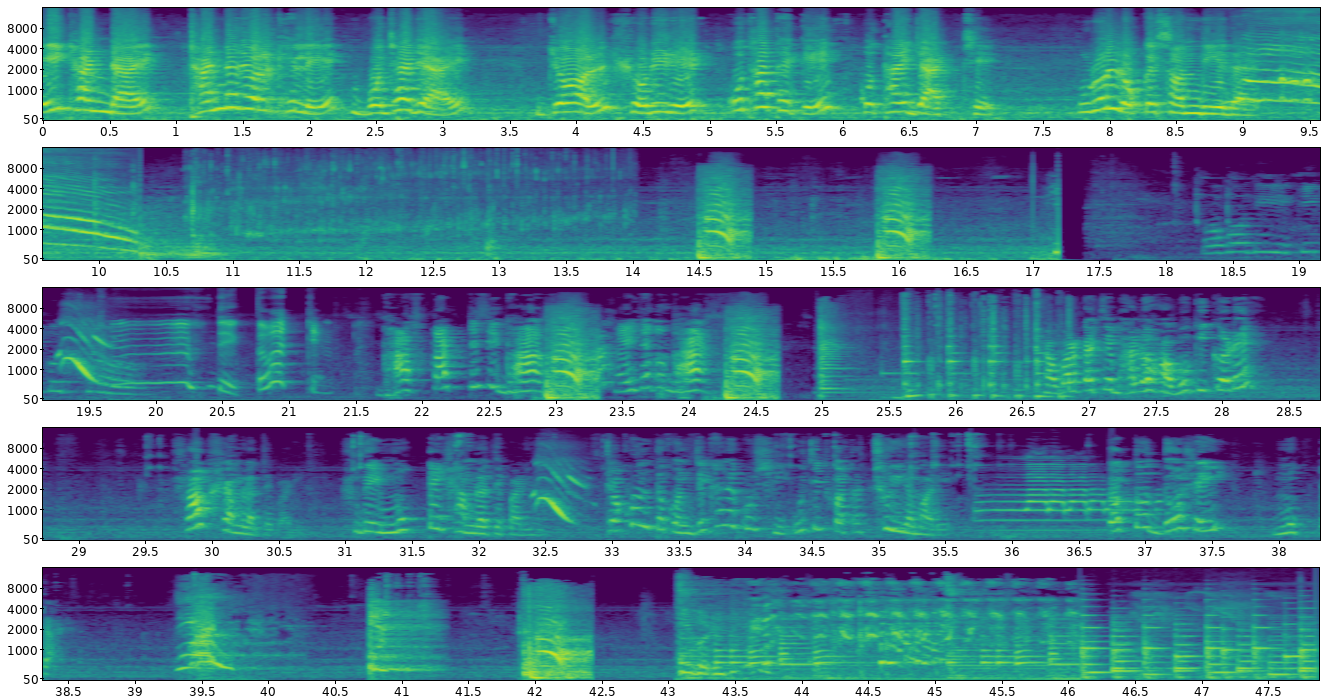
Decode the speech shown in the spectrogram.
এই ঠান্ডায় ঠান্ডা জল খেলে বোঝা যায় জল শরীরের কোথা থেকে কোথায় যাচ্ছে। পুরো লোকেশন দিয়ে দেয়। ও বৌদি কি করছ? দেখতে পাচ্ছেন। ঘাস কাটতেছি ঘাস। এই দেখো ঘাস। সবার কাছে ভালো হব কি করে? সব সামলাতে পারি। শুধু এই মুখটাই সামলাতে পারি যখন তখন যেখানে খুশি উচিত কথা ছুঁড়ে মারে। তত দোষ এই মুখটার।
